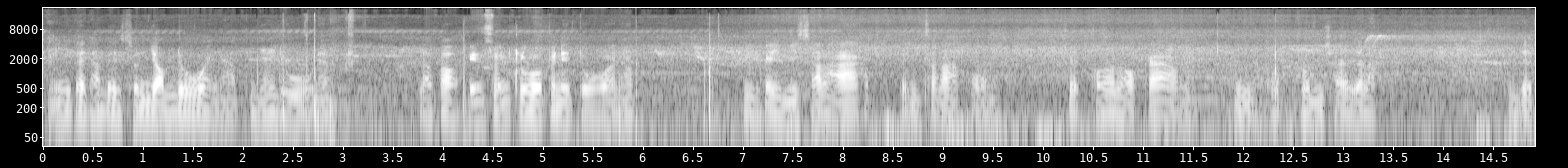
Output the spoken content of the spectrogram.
อันนี้ก็ทำเป็นสวนหย่อมด้วยนะครับที่ให้ดูนะครับ แล้วก็เป็นสวนครัวเป็นในตัวนะครับนี่ก็ยังมีศาลาครับเป็นศาลาของเสด็จพ่อรอเก้านะมีพระบรมฉายลักษณ์เป็นเด็จ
